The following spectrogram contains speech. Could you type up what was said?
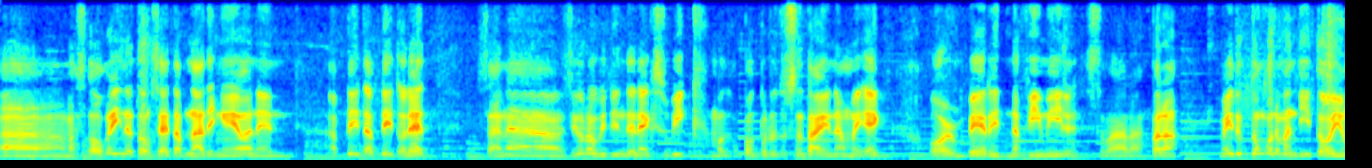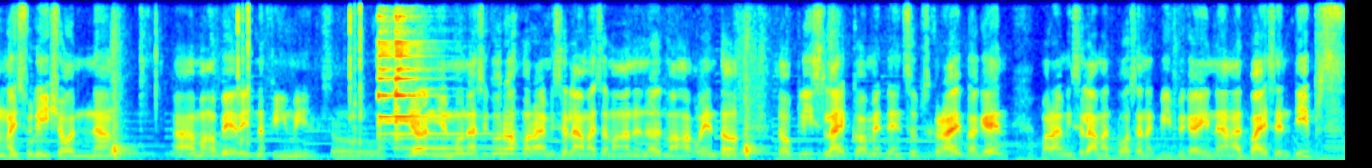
ah, mas okay na tong setup natin ngayon and update-update ulit. Sana siguro within the next week magpag-produce na tayo ng may egg or buried na female So, para para may dugtong ko naman dito yung isolation ng ah, mga buried na female. So, yun, yun muna siguro. Maraming salamat sa mga nanonood, mga kakwento. So, please like, comment, and subscribe. Again, maraming salamat po sa nagbibigay ng advice and tips.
